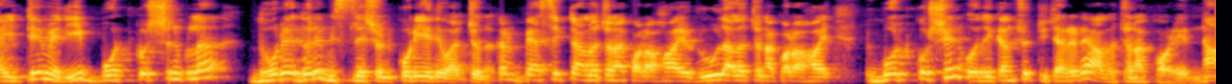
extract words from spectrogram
আইটেমেরই বোর্ড কোশ্চেনগুলা ধরে ধরে বিশ্লেষণ করিয়ে দেওয়ার জন্য। কারণ বেসিকটা আলোচনা করা হয়, রুল আলোচনা করা হয়। বোর্ড কোশ্চেন অধিকাংশ টিচারেরা আলোচনা করে না।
